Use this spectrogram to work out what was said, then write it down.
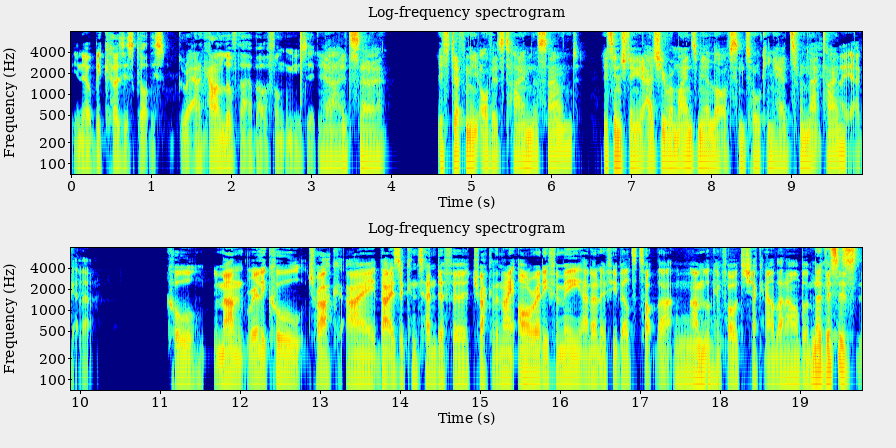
you know, because it's got this great. And I kind of love that about funk music. Yeah, it's uh, it's definitely of its time. The sound it's interesting. It actually reminds me a lot of some Talking Heads from that time. Oh, yeah, I get that. Cool, man. Really cool track. I that is a contender for track of the night already for me. I don't know if you'll be able to top that. Ooh. I'm looking forward to checking out that album. No, this is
